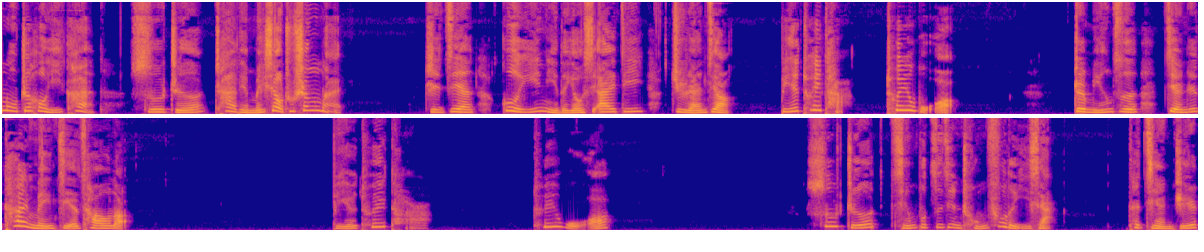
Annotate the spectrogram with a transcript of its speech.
登录之后一看，苏哲差点没笑出声来。只见顾以你的游戏 ID 居然叫“别推塔，推我”，这名字简直太没节操了。别推塔，推我。苏哲情不自禁重复了一下，他简直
